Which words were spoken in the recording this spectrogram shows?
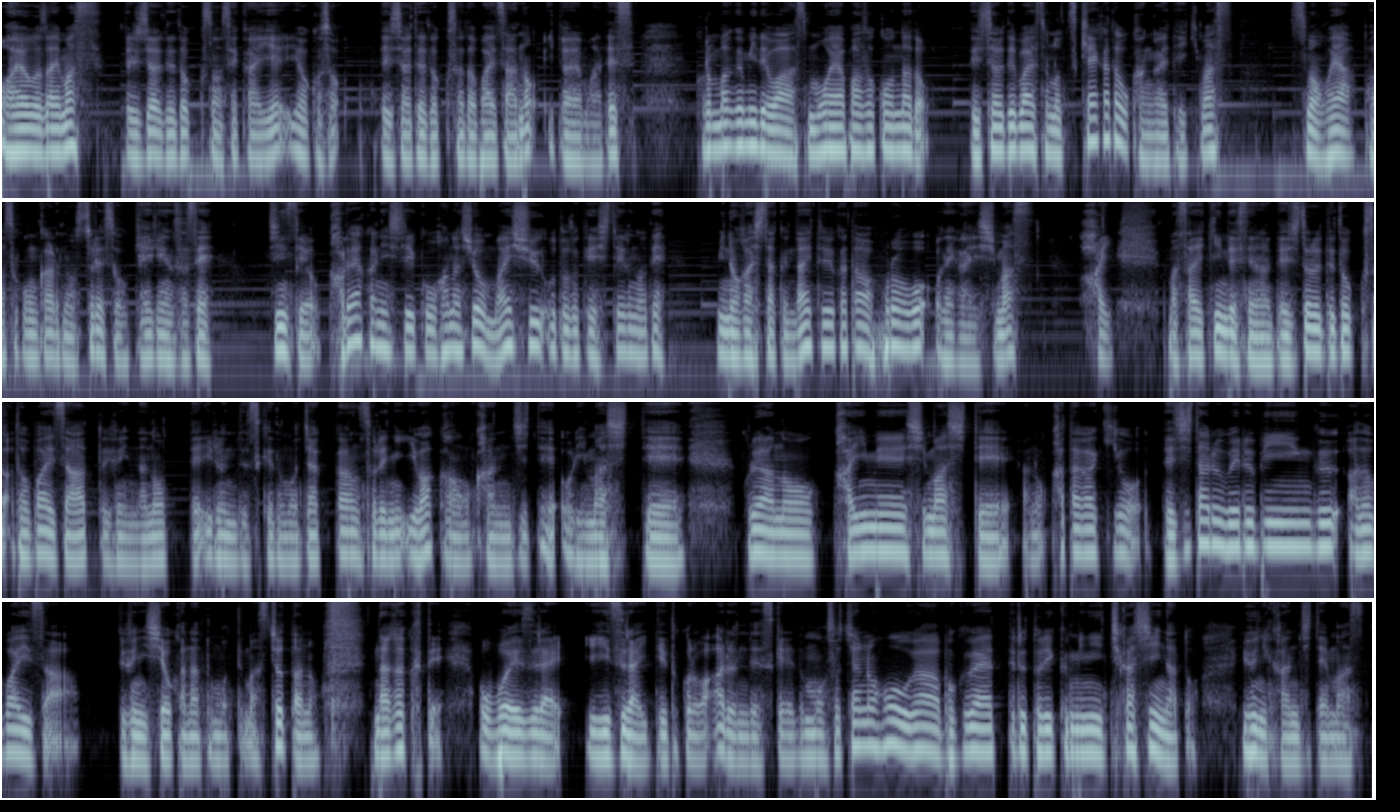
おはようございます。デジタルデトックスの世界へようこそ。デジタルデトックスアドバイザーの糸山です。この番組ではスマホやパソコンなどデジタルデバイスの付き合い方を考えていきます。スマホやパソコンからのストレスを軽減させ、人生を軽やかにしていくお話を毎週お届けしているので、見逃したくないという方はフォローをお願いします。はい。まあ、最近ですね、デジタルデトックスアドバイザーというふうに名乗っているんですけども、若干それに違和感を感じておりまして、これはあの、解明しまして、あの、肩書きをデジタルウェルビーイングアドバイザーというふうにしようかなと思ってます。ちょっとあの、長くて覚えづらい、言いづらいっていうところはあるんですけれども、そちらの方が僕がやってる取り組みに近しいなというふうに感じてます。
